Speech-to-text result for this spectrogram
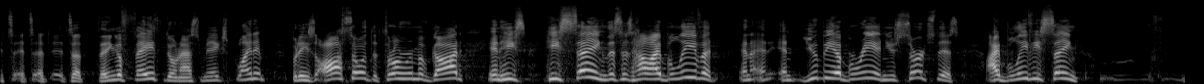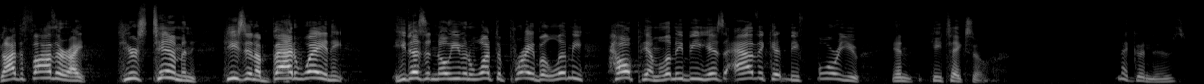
it's, it's, a, it's a thing of faith. Don't ask me to explain it. But he's also at the throne room of God, and he's, he's saying, This is how I believe it. And, and, and you be a Berean, and you search this. I believe he's saying, God the Father, I, here's Tim, and he's in a bad way and he, he doesn't know even what to pray, but let me help him. Let me be his advocate before you. And he takes over. Isn't that good news?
